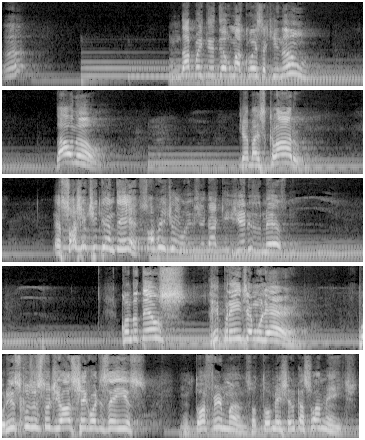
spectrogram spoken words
Hã? Não dá para entender alguma coisa aqui, não? Dá ou não? Quer mais claro? É só a gente entender, só a gente chegar aqui em Gênesis mesmo. Quando Deus repreende a mulher, por isso que os estudiosos chegam a dizer isso. Não estou afirmando, só estou mexendo com a sua mente.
